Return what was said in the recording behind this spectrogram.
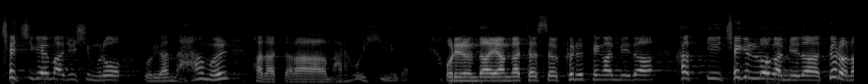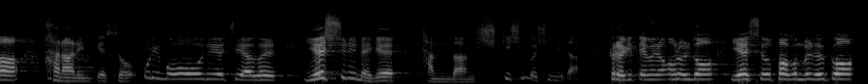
채찍에 맞으심으로 우리가 나음을 받았다라 말하고 있습니다. 우리는 다양 같아서 그릇 행합니다. 각기 제 길로 갑니다. 그러나 하나님께서 우리 모두의 죄악을 예수님에게 담당시키신 것입니다. 그렇기 때문에 오늘도 예수 복음을 듣고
